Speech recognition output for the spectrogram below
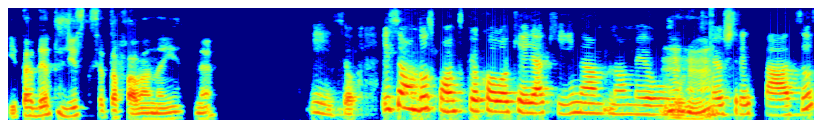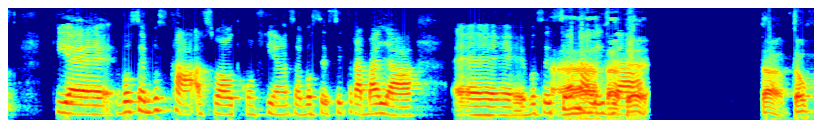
E está dentro disso que você está falando aí, né? Isso. Isso é um dos pontos que eu coloquei aqui na, no meu, uhum. meus três passos, que é você buscar a sua autoconfiança, você se trabalhar, é, você ah, se tá. analisar. Tá, tá, então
